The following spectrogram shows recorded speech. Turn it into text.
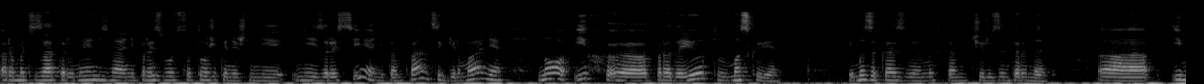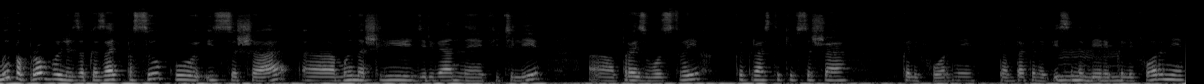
ароматизаторы, но я не знаю, они производство тоже, конечно, не, не из России, они там Франция, Германия, но их э, продают в Москве. И мы заказываем их там через интернет. А, И мы попробовали заказать посылку из США. А, Мы нашли деревянные фитили, а, производство их как раз-таки в США, в Калифорнии. Там так и написано, Мгм. берег Калифорнии.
